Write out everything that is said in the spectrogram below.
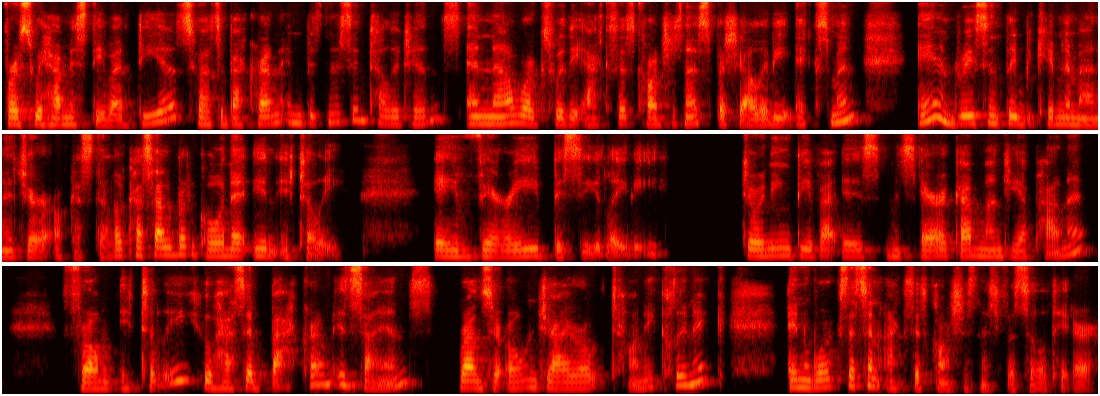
First, we have Ms. Diva Diaz, who has a background in business intelligence and now works with the Access Consciousness Specialty X-Men and recently became the manager of Castello Casalborgone in Italy. A very busy lady. Joining Diva is Ms. Erica Mangiapane from Italy, who has a background in science, runs her own gyro tonic clinic, and works as an access consciousness facilitator,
